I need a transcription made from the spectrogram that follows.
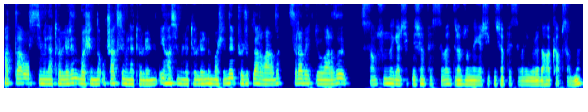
Hatta o simülatörlerin başında, uçak simülatörlerinin, İHA simülatörlerinin başında hep çocuklar vardı. Sıra bekliyorlardı. Samsun'da gerçekleşen festival Trabzon'da gerçekleşen festivale göre daha kapsamlı.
